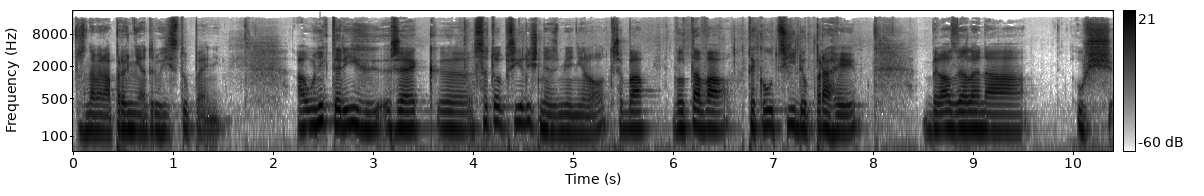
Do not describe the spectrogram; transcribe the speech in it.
to znamená první a druhý stupeň. A u některých řek eh, se to příliš nezměnilo. Třeba Vltava tekoucí do Prahy byla zelená už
